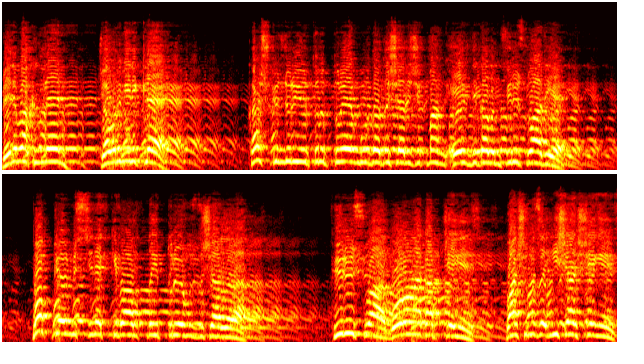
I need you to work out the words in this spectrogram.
Beni bakın lan cavırın elikle. Kaç gündür yırtınıp duruyorum burada dışarı çıkman evde kalın Firüs var diye. Bok görmüş sinek gibi alıklayıp duruyorsunuz dışarılara. Firüs var, korona kapacaksınız. Başımıza iş açacaksınız.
